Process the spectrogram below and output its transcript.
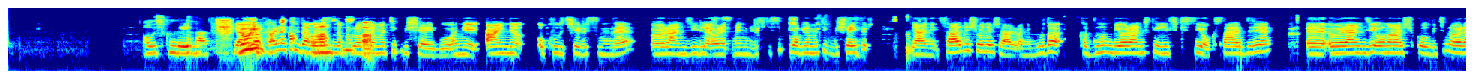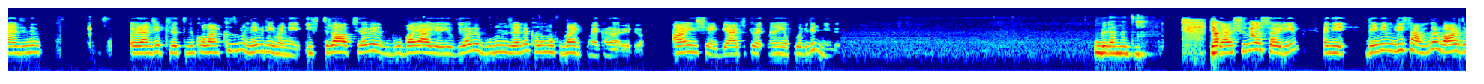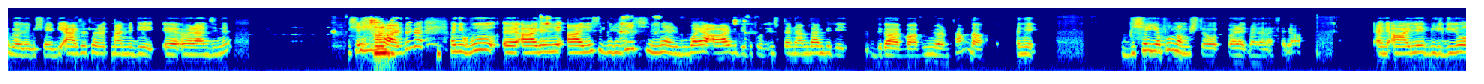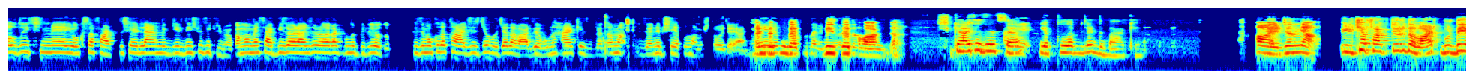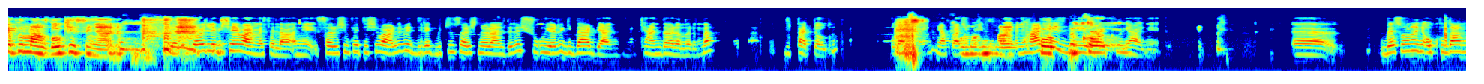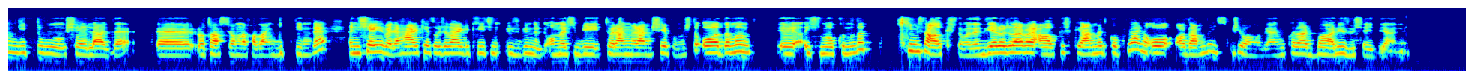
alışkın değiller. Ya Yo, yo, yok, her açıdan aslında da. problematik bir şey bu. Hani aynı okul içerisinde öğrenciyle öğretmenin ilişkisi problematik bir şeydir. Yani sadece şöyle bir şey var. Hani burada kadının bir öğrenciyle ilişkisi yok. Sadece e, öğrenci ona aşık olduğu için öğrencinin öğrenciye platonik olan kız mı ne bileyim hani iftira atıyor ve bu bayağı yayılıyor ve bunun üzerine kadın okuldan gitmeye karar veriyor. Aynı şey bir erkek öğretmene yapılabilir miydi? Bilemedim. Yani şunu da söyleyeyim. Hani benim lisemde vardı böyle bir şey. Bir erkek öğretmenle bir e, öğrencinin şeyi Sen- vardı ve hani bu e, aileli ailesi bildiği için ne yani bu bayağı ağır bir dedikodu. Üst dönemden biriydi galiba bilmiyorum tam da. Hani bir şey yapılmamıştı o öğretmene mesela. Yani aile bilgili olduğu için mi yoksa farklı şeyler mi girdi hiçbir fikrim yok. Ama mesela biz öğrenciler olarak bunu biliyorduk. Bizim okulda tacizci hoca da vardı ve bunu herkes biliyordu ama üzerine bir şey yapılmamıştı hoca yani. Niye Evet evet. Bizde de vardı. Şikayet edilse Hani- yapılabilirdi belki. Hayır canım ya ülke faktörü de var. Burada yapılmazdı o kesin yani. Ya şöyle bir şey var mesela hani sarışın fetişi vardı ve direkt bütün sarışın öğrencilere şu uyarı giderdi yani kendi aralarında. Dikkatli olun. Ulaşmayın, yaklaşmayın. Aman. Hani herkes biliyordu yani. Ee, ve sonra hani okuldan gitti bu şeylerde e, rotasyonla falan gittiğinde hani şey böyle herkes hocalar gittiği için üzgündür. Onlar için bir tören mören bir şey yapılmıştı. O adamın e, ismi okundu da kimse alkışlamadı. Diğer hocalar böyle alkış kıyamet kopuyor. Yani o adamda hiçbir şey olmadı. Yani bu kadar bariz bir şeydi yani.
